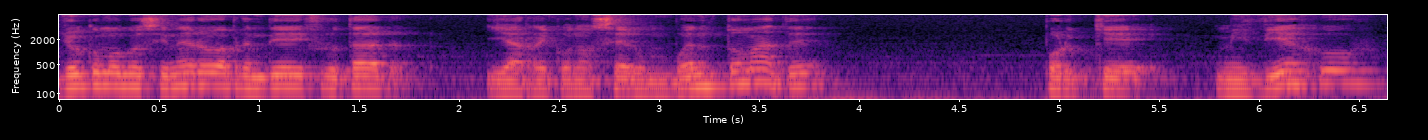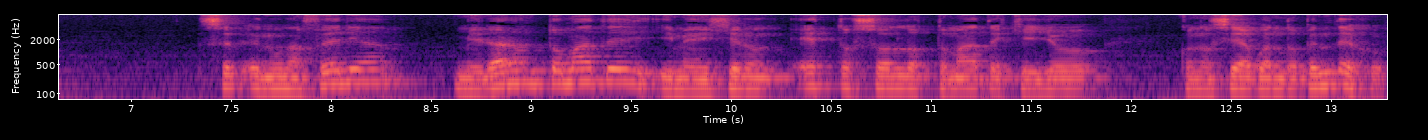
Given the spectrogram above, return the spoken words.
yo como cocinero aprendí a disfrutar y a reconocer un buen tomate, porque mis viejos en una feria miraron tomates y me dijeron, estos son los tomates que yo conocía cuando pendejo.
